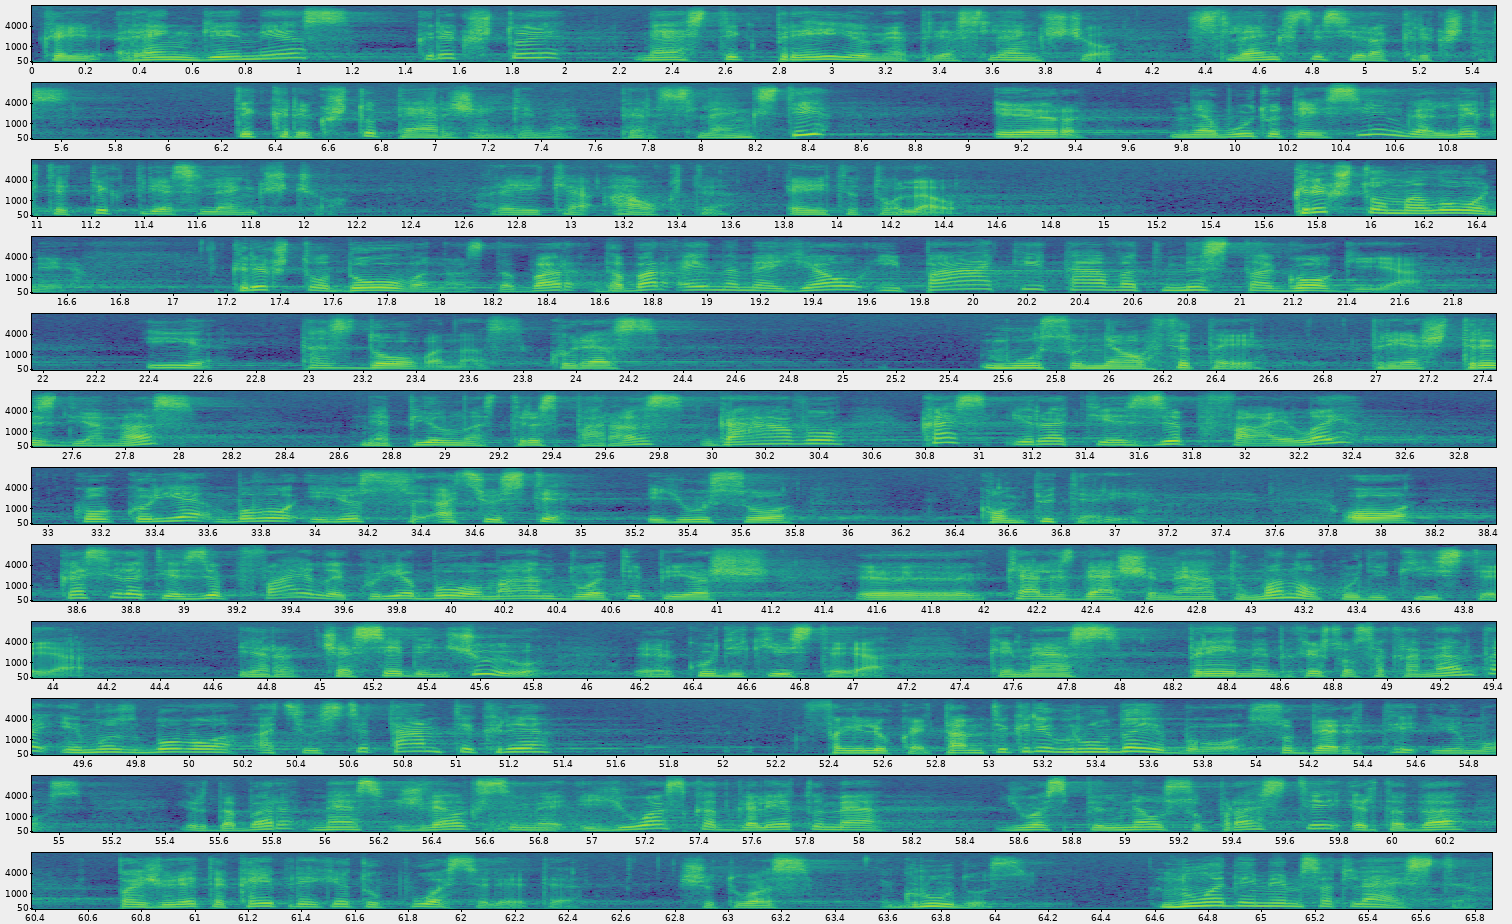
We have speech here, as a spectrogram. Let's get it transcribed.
Kai rengėmės krikštui, mes tik prieėjome prie slengščio. Slengstis yra krikštas. Tik krikštu peržengėme per slengstį ir nebūtų teisinga likti tik prie slengščio. Reikia aukti, eiti toliau. Krikšto malonė, krikšto dovanas, dabar, dabar einame jau į patį tą vat mistagogiją, į tas dovanas, kurias mūsų neofitai prieš tris dienas, nepilnas tris paras, gavo, kas yra tie zip failai, kurie buvo į jūs atsiųsti, į jūsų kompiuterį. O kas yra tie zip failai, kurie buvo man duoti prieš e, keliasdešimt metų mano kūdikystėje ir čia sėdinčiųjų e, kūdikystėje, kai mes prieimėme Kristos sakramentą, į mus buvo atsiųsti tam tikri failiukai, tam tikri grūdai buvo suberti į mus. Ir dabar mes žvelgsime į juos, kad galėtume juos pilniau suprasti ir tada pažiūrėti, kaip reikėtų puoselėti šituos grūdus. Nuodėmėms atleisti.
